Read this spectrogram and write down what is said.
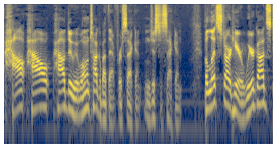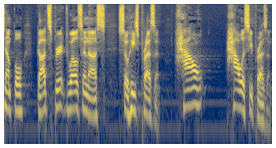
how, how, how do we? Well, I'll talk about that for a second, in just a second. But let's start here. We're God's temple. God's Spirit dwells in us, so He's present. How, how is He present?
